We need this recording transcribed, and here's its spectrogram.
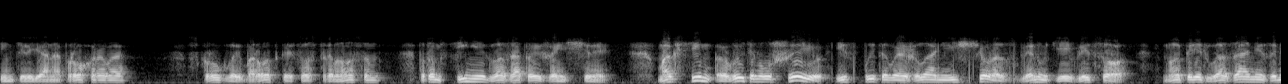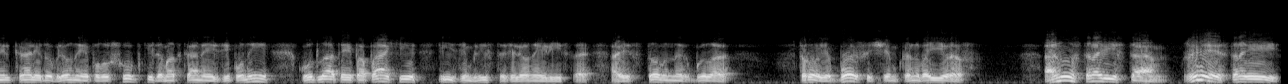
Кентильяна Прохорова с круглой бородкой, с острым носом, потом синие глаза той женщины. Максим вытянул шею, испытывая желание еще раз взглянуть ей в лицо. Но перед глазами замелькали дубленые полушубки, домотканые зипуны, кудлатые папахи и землисто-зеленые лица. Арестованных было втрое больше, чем конвоиров. «А ну, становись там! Живее становись!»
